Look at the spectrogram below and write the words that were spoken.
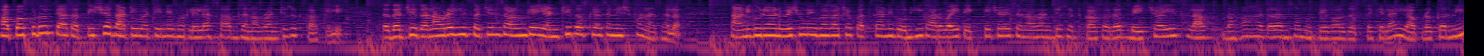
हा पकडून त्यात अतिशय दाटीवाटीने भरलेल्या सात जनावरांची सुटका केली. सदरची जनावरे ही सचिन साळुंखे यांचीच असल्याचं निष्पन्न झालं. स्थानिक गुन्हे अन्वेषण विभागाच्या पथकाने दोन्ही कारवाईत एक्केचाळीस जनावरांची सुटका करत बेचाळीस लाख दहा हजारांचा मुद्देमाल जप्त केला. या प्रकरणी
